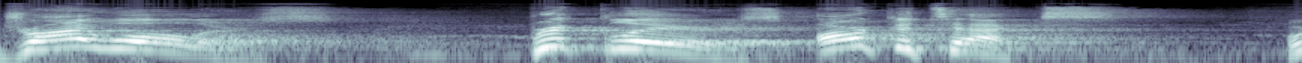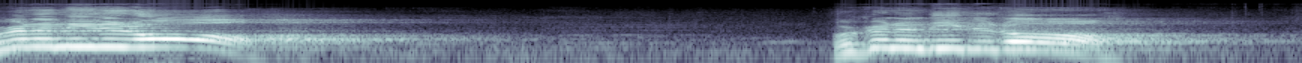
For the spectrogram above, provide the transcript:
drywallers, bricklayers, architects. We're going to need it all. We're going to need it all.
